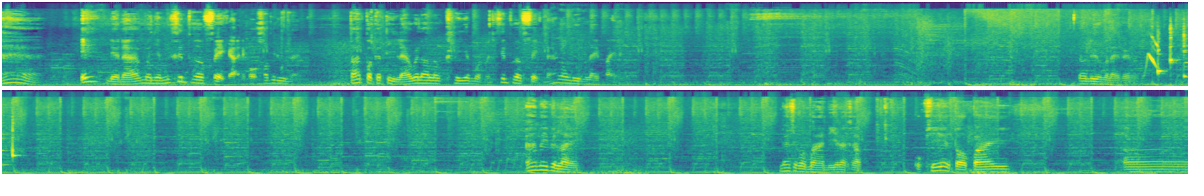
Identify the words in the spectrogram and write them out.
อ่าเอ๊ะ เดี๋ยวนะ มันยังไม่ขึ้นเพอร์เฟกอะ เดี๋ยวขอเข้าไปดูหน่อย ตามปกติแล้วเวลาเราเคลียร์หมดมันขึ้นเพอร์เฟกนะ เราลืมอะไรไป เราลืมอะไรไป อ่าไม่เป็นไร น่าจะประมาณนี้แหละครับ โอเคต่อไปเออ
